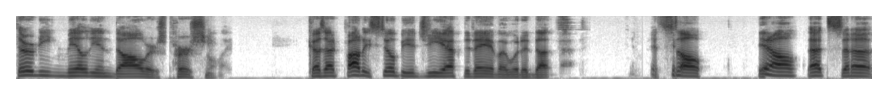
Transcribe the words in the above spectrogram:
$30 million personally. Because I'd probably still be a GF today if I would have done that. So, you know, that's, uh,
